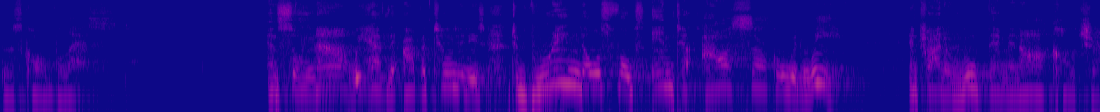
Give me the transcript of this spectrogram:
it was called blessed. And so now we have the opportunities to bring those folks into our circle with we and try to root them in our culture,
